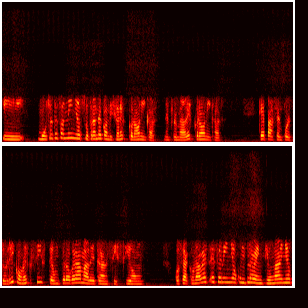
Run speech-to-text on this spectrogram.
y muchos de esos niños sufren de condiciones crónicas, de enfermedades crónicas. ¿Qué pasa? En Puerto Rico no existe un programa de transición O sea que una vez ese niño cumple 21 años,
